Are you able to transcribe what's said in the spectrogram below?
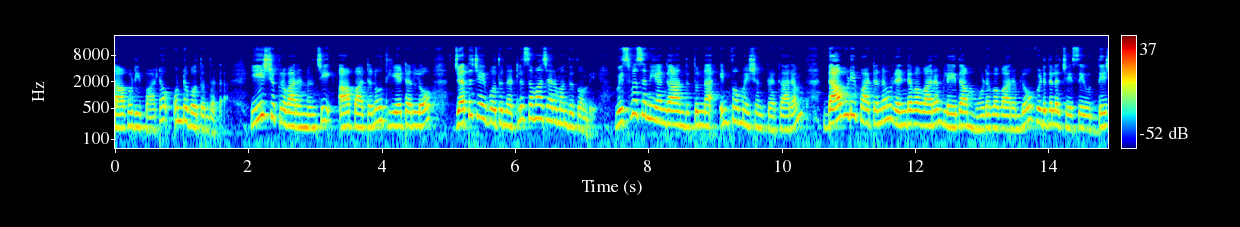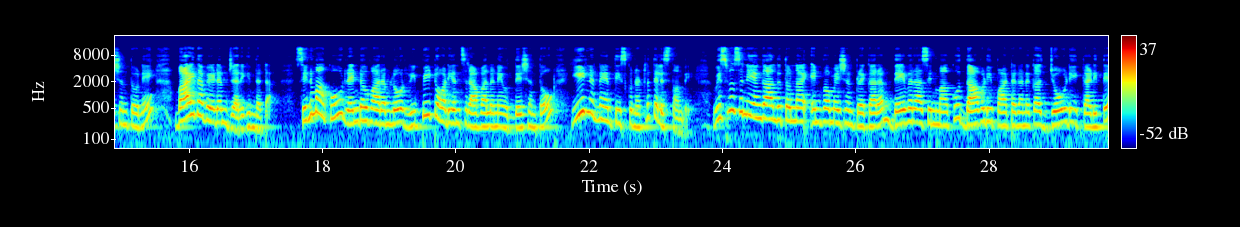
దావుడి పాట ఉండబోతుందట. ఈ శుక్రవారం నుంచి ఆ పాటను థియేటర్లో జత చేయబోతున్నట్లు సమాచారం అందుతోంది. విశ్వసనీయంగా అందుతున్న ఇన్ఫర్మేషన్ ప్రకారం దావుడి పాటను రెండవ వారం లేదా మూడవ వారంలో విడుదల చేసే ఉద్దేశంతోనే వాయిదా వేయడం జరిగిందట. సినిమాకు రెండో వారంలో రిపీట్ ఆడియన్స్ రావాలనే ఉద్దేశంతో ఈ నిర్ణయం తీసుకున్నట్లు తెలుస్తోంది. విశ్వసనీయంగా అందుతున్న ఇన్ఫర్మేషన్ ప్రకారం దేవరా సినిమాకు దావుడి పాట గనక జోడీ కడితే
